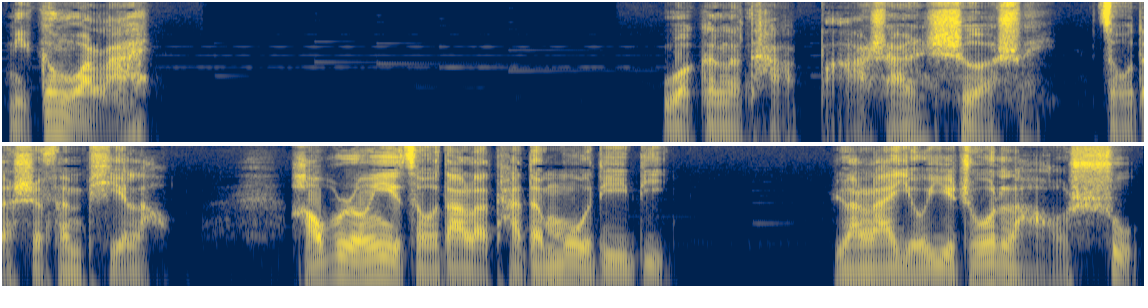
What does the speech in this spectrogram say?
你跟我来。”我跟了他跋山涉水，走得十分疲劳，好不容易走到了他的目的地。原来有一株老树，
